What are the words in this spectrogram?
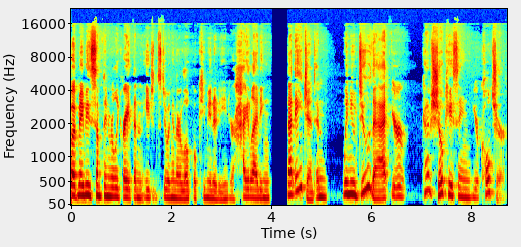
but maybe something really great that an agent's doing in their local community and you're highlighting that agent. And when you do that, you're kind of showcasing your culture,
